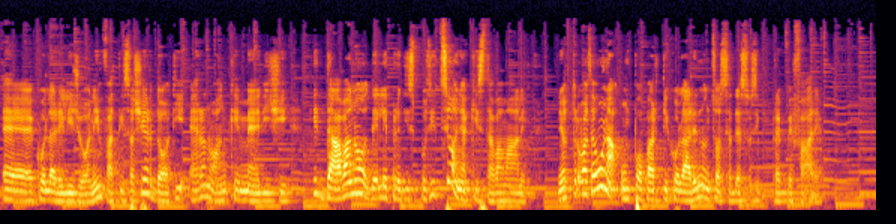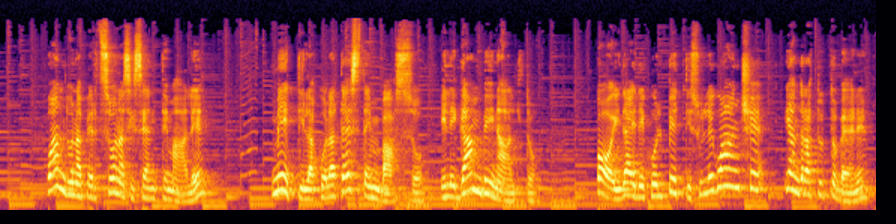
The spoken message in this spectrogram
eh, con la religione, infatti i sacerdoti erano anche medici che davano delle predisposizioni a chi stava male. Ne ho trovata una un po' particolare, non so se adesso si potrebbe fare. Quando una persona si sente male, mettila con la testa in basso e le gambe in alto. Poi dai dei colpetti sulle guance e andrà tutto bene.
